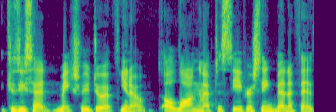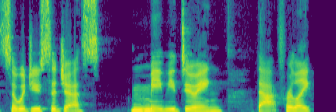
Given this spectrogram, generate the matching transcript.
because you said make sure you do it, you know, long enough to see if you're seeing benefits. So would you suggest maybe doing that for like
